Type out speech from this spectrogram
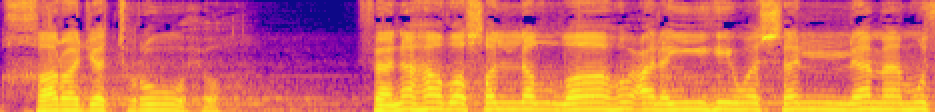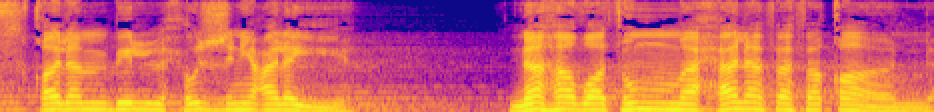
خرجت روحه فنهض صلى الله عليه وسلم مثقلا بالحزن عليه. نهض ثم حلف فقال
